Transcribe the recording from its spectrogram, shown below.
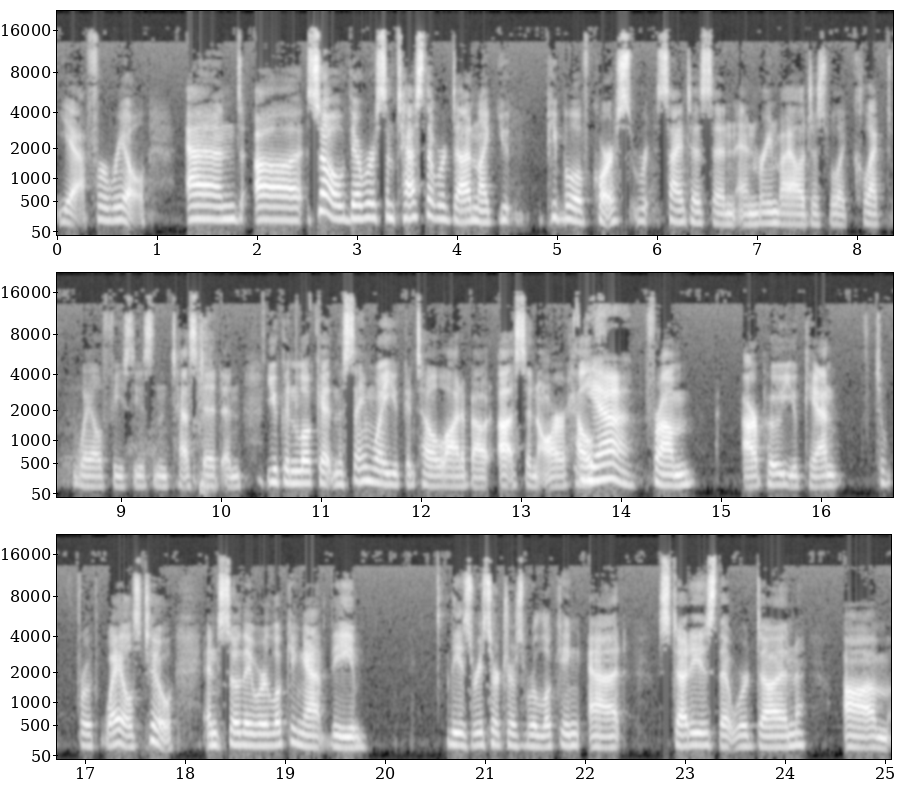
yeah, for real. And uh, so there were some tests that were done. Like you, people, of course, r- scientists and, and marine biologists will like collect whale feces and test it, and you can look at in the same way you can tell a lot about us and our health Yeah. from our poo. You can to for with whales too. And so they were looking at the these researchers were looking at studies that were done um,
